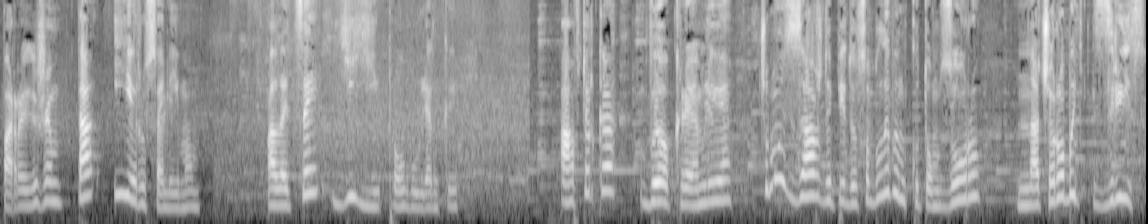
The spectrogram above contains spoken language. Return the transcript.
Парижем та Єрусалімом. Але це її прогулянки. Авторка виокремлює чомусь завжди під особливим кутом зору, наче робить зріз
